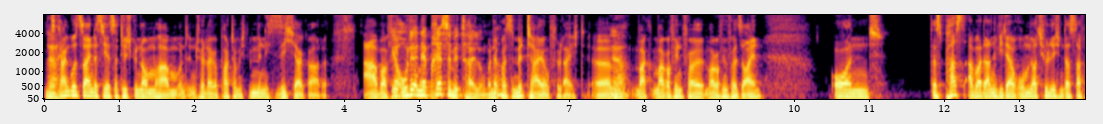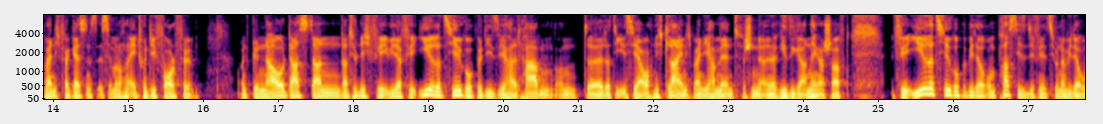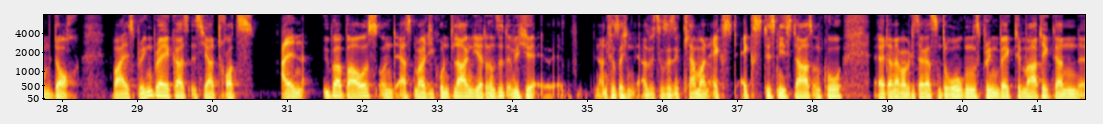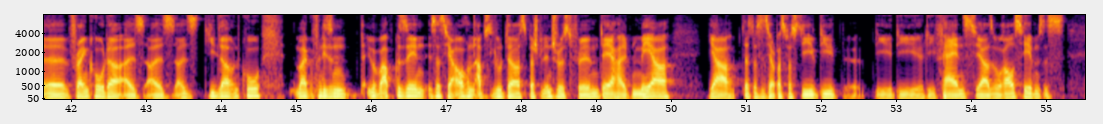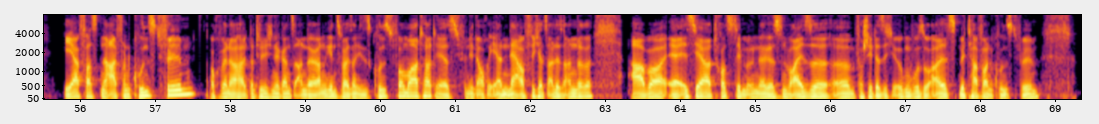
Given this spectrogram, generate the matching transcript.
Ja. Es kann gut sein, dass sie jetzt natürlich genommen haben und in den Trailer gepackt haben. Ich bin mir nicht sicher gerade. Aber ja, oder in der Pressemitteilung. Oder in der ne? Pressemitteilung vielleicht. Ähm, ja. mag, mag auf jeden Fall, mag auf jeden Fall sein. Und das passt aber dann wiederum natürlich, und das darf man ja nicht vergessen, es ist immer noch ein A24-Film. Und genau das dann natürlich für, wieder für ihre Zielgruppe, die sie halt haben. Und äh, die ist ja auch nicht klein. Ich meine, die haben ja inzwischen eine riesige Anhängerschaft. Für ihre Zielgruppe wiederum passt diese Definition dann wiederum doch. Weil Spring Breakers ist ja trotz allen Überbaus und erstmal die Grundlagen, die da drin sind, irgendwelche, äh, in Anführungszeichen, also beziehungsweise in Klammern Ex-Disney-Stars und Co., äh, dann aber mit dieser ganzen Drogen-Springback-Thematik, dann äh, Franco da als, als, als Dealer und Co. Mal von diesen, über abgesehen, ist das ja auch ein absoluter Special-Interest-Film, der halt mehr ja, das, das ist ja auch das, was die, die, die, die, die Fans ja so rausheben. Es ist eher fast eine Art von Kunstfilm, auch wenn er halt natürlich eine ganz andere Herangehensweise an dieses Kunstformat hat. Er ist, ich finde ihn auch eher nervig als alles andere, aber er ist ja trotzdem in einer gewissen Weise, äh, versteht er sich irgendwo so als Metaphern-Kunstfilm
